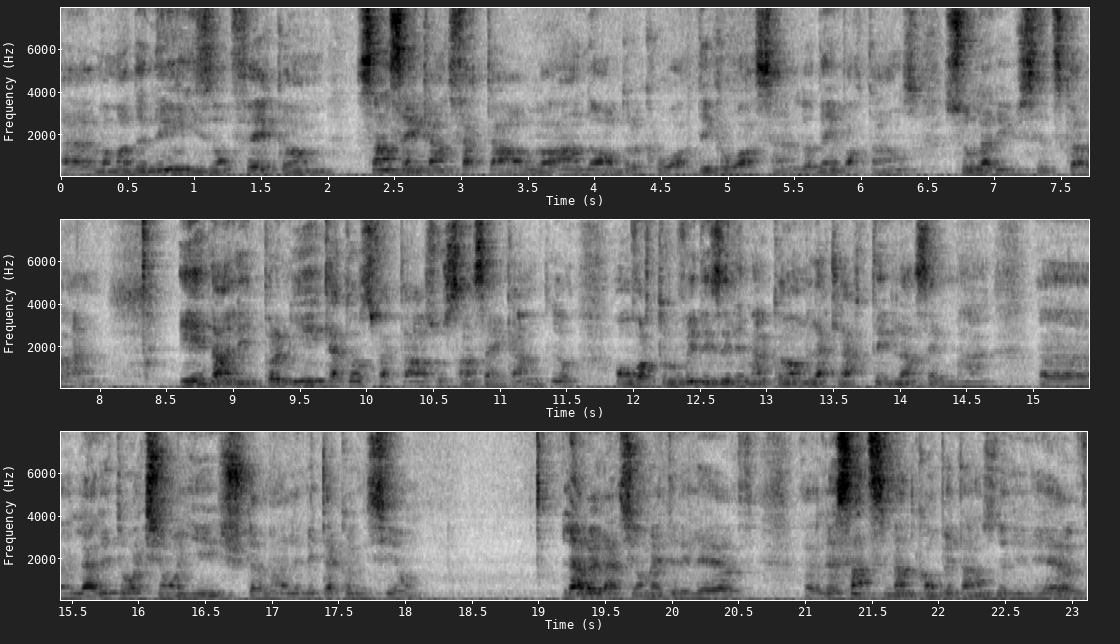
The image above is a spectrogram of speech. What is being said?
à un moment donné, ils ont fait comme 150 facteurs en ordre décroissant d'importance sur la réussite scolaire. Et dans les premiers 14 facteurs sur 150, on va retrouver des éléments comme la clarté de l'enseignement, euh, la rétroaction liée justement, la métacognition, la relation maître-élève, euh, le sentiment de compétence de l'élève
